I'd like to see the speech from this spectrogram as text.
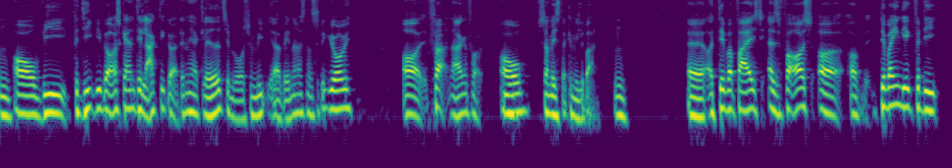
Mm. Og vi, fordi vi vil også gerne delagtiggøre den her glæde til vores familie og venner og sådan noget, så det gjorde vi. Og før nakkefold, og mm. så mister Camille barn. Mm. Øh, og det var faktisk, altså for os, og, og det var egentlig ikke fordi,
